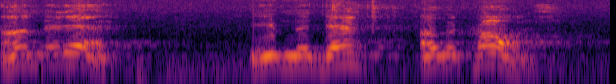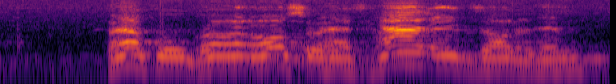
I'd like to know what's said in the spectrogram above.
unto death, even the death of the cross. Wherefore God also has highly exalted him,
